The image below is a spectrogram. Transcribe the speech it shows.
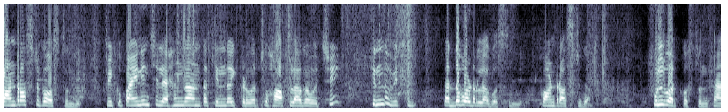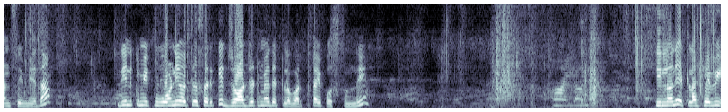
కాంట్రాస్ట్గా వస్తుంది. మీకు పైనుంచి లెహంగా అంతా కింద ఇక్కడ వరకు హాఫ్ లాగా వచ్చి కింద విత్ పెద్ద బార్డర్ లాగా వస్తుంది కాంట్రాస్ట్గా ఫుల్ వర్క్ వస్తుంది ఫ్యాన్సీ మీద. దీనికి మీకు ఓణి వచ్చేసరికి జార్జెట్ మీద ఇట్లా వర్క్ టైప్ వస్తుంది. దీనిలోనే ఇట్లా హెవీ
